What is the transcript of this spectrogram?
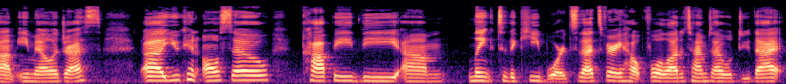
um, email address. Uh, you can also copy the um, link to the keyboard. So that's very helpful. A lot of times I will do that.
